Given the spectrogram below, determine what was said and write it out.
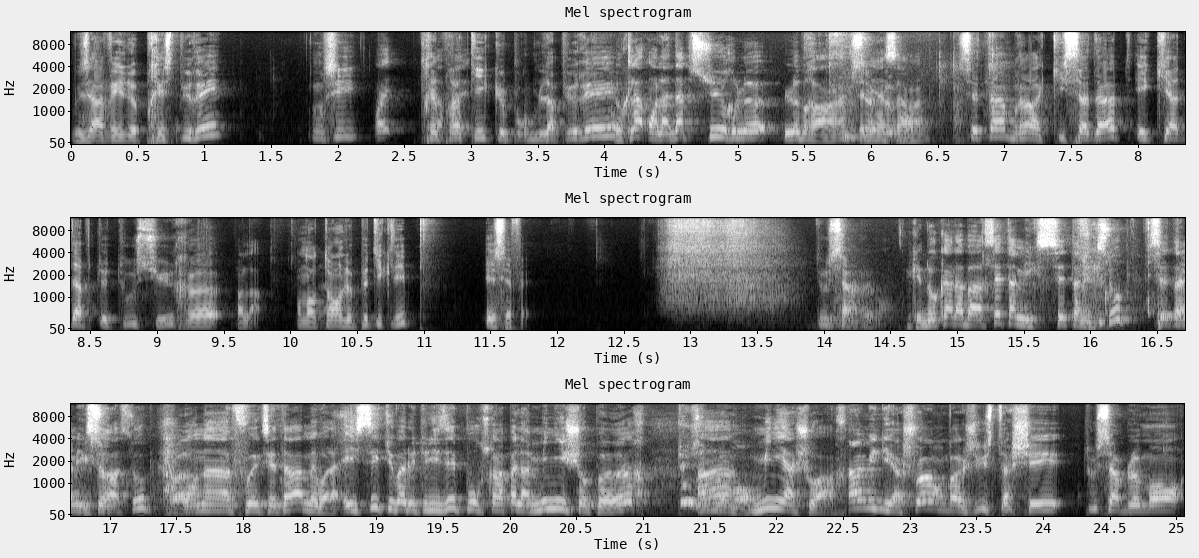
Vous avez le presse-purée aussi. Oui, Très fait. pratique pour la purée. Donc là, on l'adapte sur le, le bras, hein, c'est bien ça. hein. C'est un bras qui s'adapte et qui adapte tout sur. euh, voilà. On entend le petit clip et c'est fait. Tout simplement. Donc à la base, c'est un mix, c'est un mix soupe, c'est un un mixeur à soupe. Voilà. On a un fouet, etc. Mais voilà. Et ici, tu vas l'utiliser pour ce qu'on appelle un mini chopper, un simplement. mini hachoir. Un mini hachoir, on va juste hacher tout simplement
